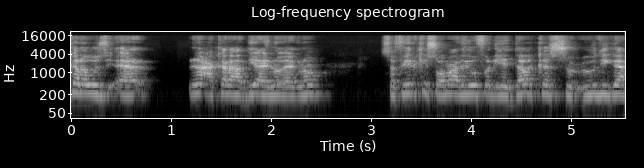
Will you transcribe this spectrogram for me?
kale dhinaca kale haddii aynu eegno safiirkii soomaaliya u fadhiyay dalka sacuudiga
